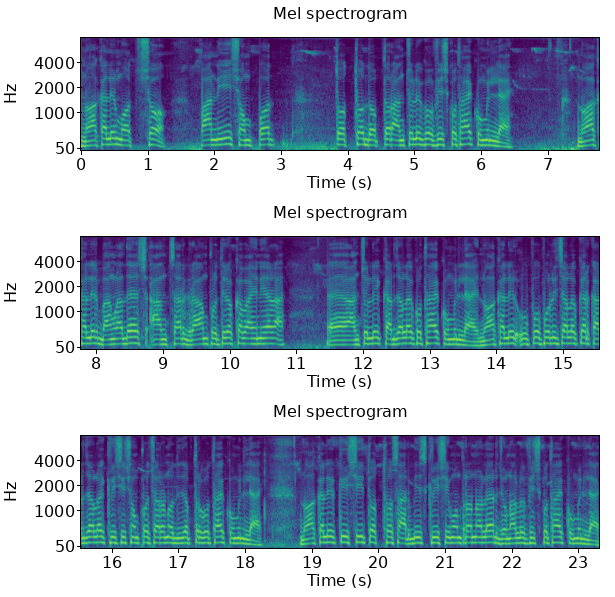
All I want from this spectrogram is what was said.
নোয়াখালীর মৎস্য, পানি সম্পদ তথ্য দপ্তর আঞ্চলিক অফিস কোথায়? কুমিল্লায়। নোয়াখালীর বাংলাদেশ আনসার গ্রাম প্রতিরক্ষা বাহিনীর আঞ্চলিক কার্যালয় কোথায়? কুমিল্লায়। নোয়াখালীর উপপরিচালকের কার্যালয় কৃষি সম্প্রসারণ অধিদপ্তর কোথায়? কুমিল্লায়। নোয়াখালীর কৃষি তথ্য সার্ভিস কৃষি মন্ত্রণালয়ের জোনাল অফিস কোথায়? কুমিল্লায়।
